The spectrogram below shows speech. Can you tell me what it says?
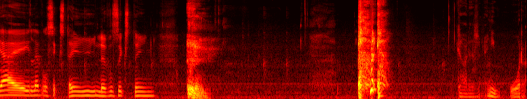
Yay, level 16, level 16. God, is there any water?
